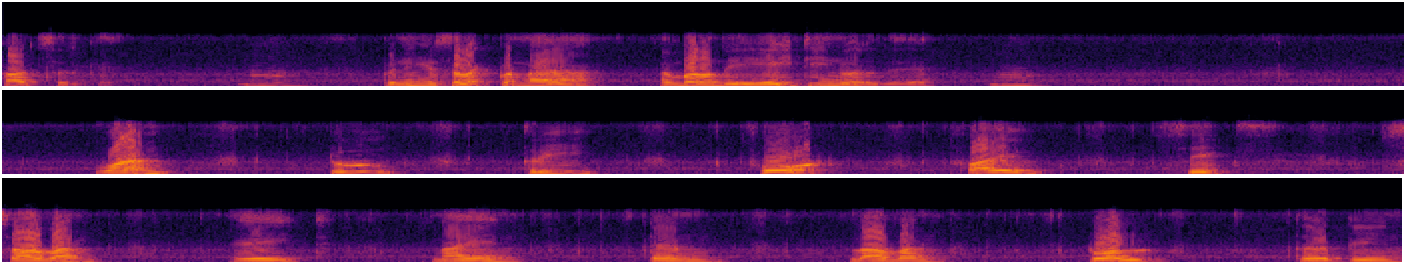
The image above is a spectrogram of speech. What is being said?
கார்ட்ஸ் இருக்கு. இப்போ நீங்கள் செலக்ட் பண்ண நம்பர் வந்து எயிட்டீன் வருது. One two three four five six seven eight nine ten eleven twelve thirteen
